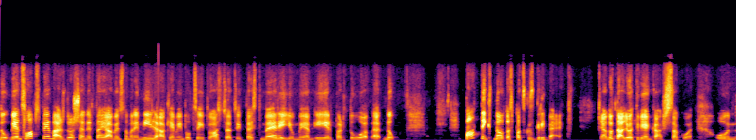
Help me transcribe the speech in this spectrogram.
Nu, viens labs piemērs droši vien ir tajā, viens no maniem mīļākajiem implicītu asociāciju testu mērījumiem ir par to, nu, patikt nav tas pats, kas gribēt. Jā, nu tā ļoti vienkārši sakot. Un,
